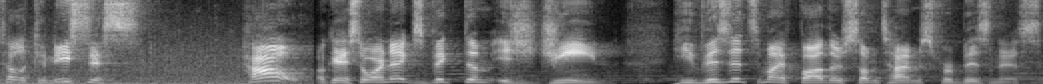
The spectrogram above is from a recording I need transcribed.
Telekinesis! How? Okay, so our next victim is Gene. He visits my father sometimes for business.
